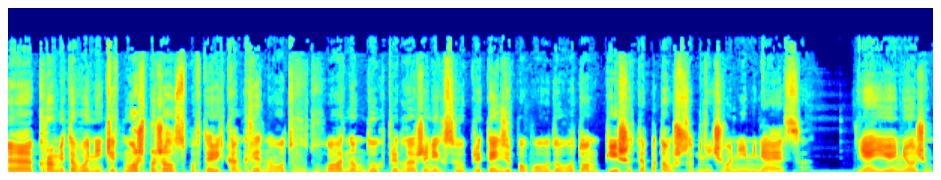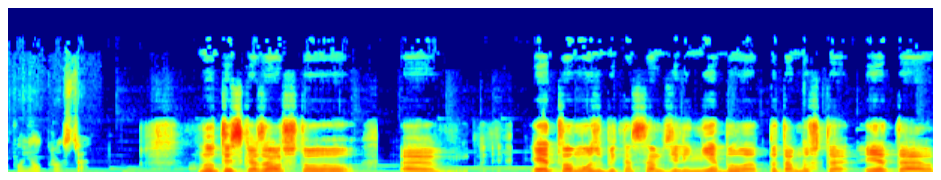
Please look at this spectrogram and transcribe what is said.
Э, Кроме того, Никит, можешь, пожалуйста, повторить конкретно вот в одном-двух предложениях свою претензию по поводу вот он пишет, а потом что ничего не меняется? Я ее не очень понял просто. Ну, ты сказал, что э, этого, может быть, на самом деле не было, потому Да. что это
